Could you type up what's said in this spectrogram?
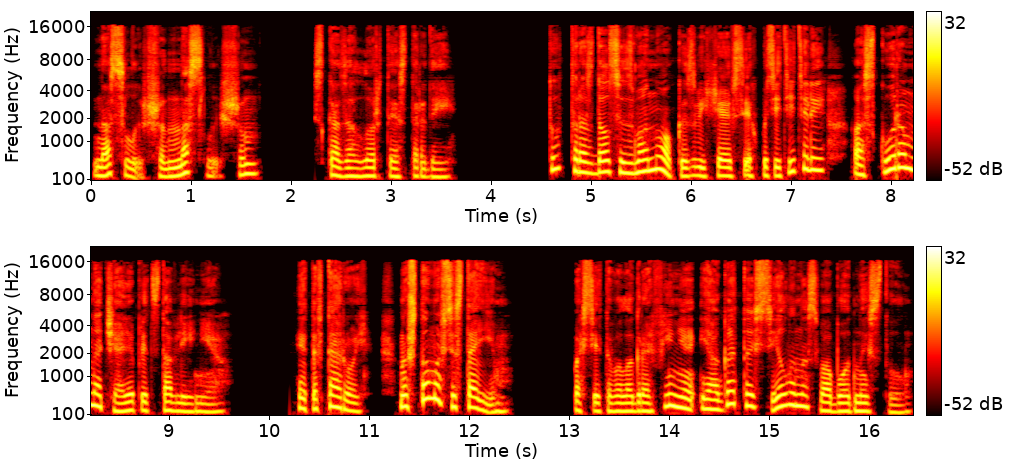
«Наслышан, наслышан», — сказал лорд Эстердей. Тут раздался звонок, извещая всех посетителей о скором начале представления. «Это второй. Ну что мы все стоим?» — посетовала графиня, и Агата села на свободный стул.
